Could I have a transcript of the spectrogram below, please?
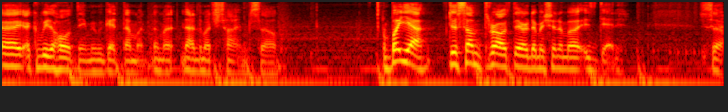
I, I could read the whole thing, maybe we get that much, not that much time. So, but yeah, just some throw out there. The Machinima is dead. So.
